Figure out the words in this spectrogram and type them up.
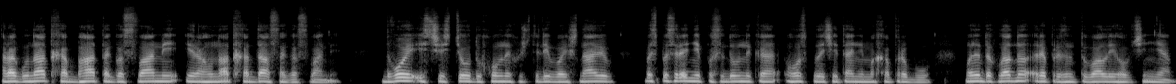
Рагунатха Бхата Госвамі і Рагунатха Даса Госвамі, двоє із шістьох духовних учителів вайшнавів, безпосередні послідовника Господа Чайтані Махапрабу, вони докладно репрезентували його вчення.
